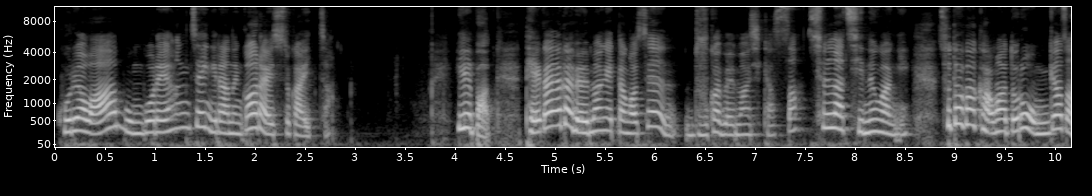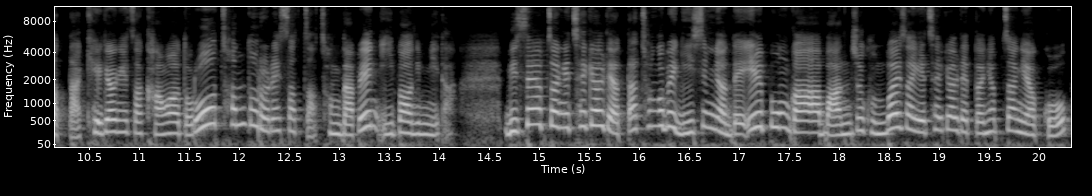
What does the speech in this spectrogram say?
고려와 몽골의 항쟁이라는 걸 알 수가 있죠. 1번 대가야가 멸망했던 것은 누가 멸망시켰어? 신라 진흥왕이 수도가 강화도로 옮겨졌다. 개경에서 강화도로 천도를 했었죠. 정답은 2번입니다. 미세협정이 체결되었다. 1920년대 일본과 만주 군벌 사이에 체결됐던 협정이었고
